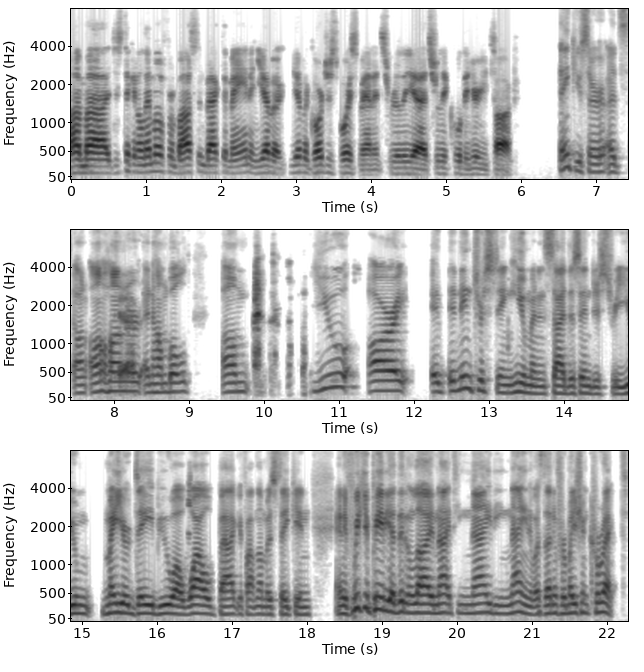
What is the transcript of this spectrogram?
I'm uh, just taking a limo from Boston back to Maine, and you have a you have a gorgeous voice, man. It's really uh, it's really cool to hear you talk. Thank you, sir. It's an honor yeah. and humbled. Um, you are a, an interesting human inside this industry. You made your debut a while back, if I'm not mistaken. And if Wikipedia didn't lie, in 1999 was that information correct?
